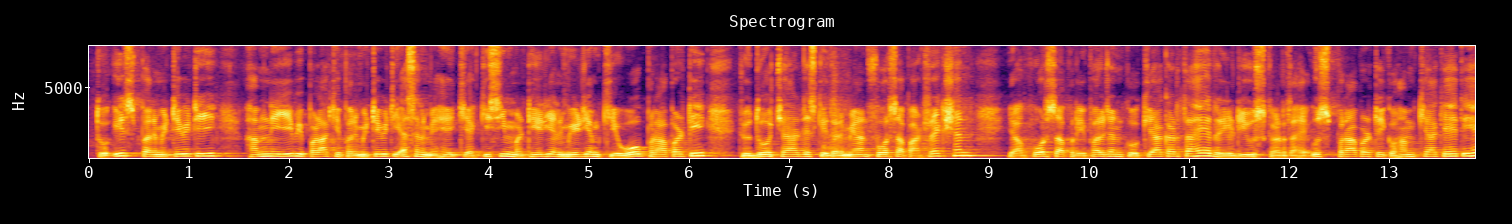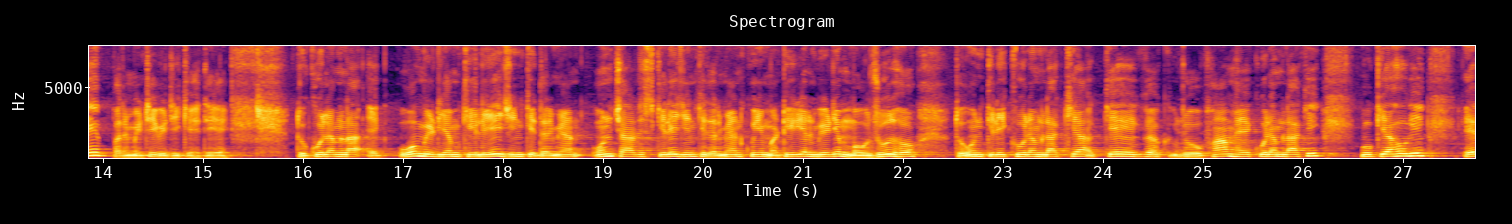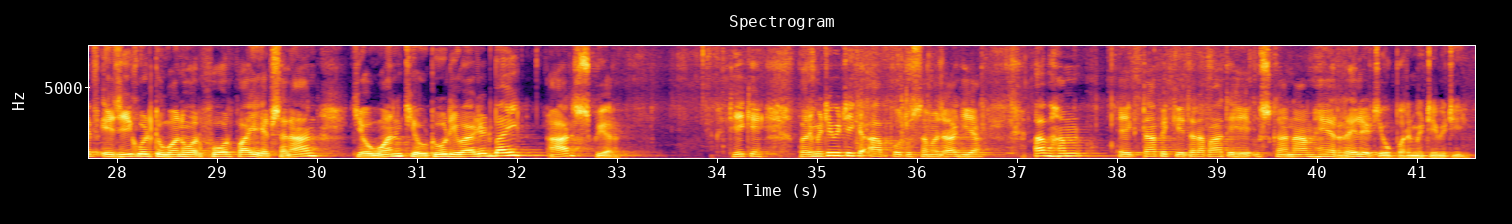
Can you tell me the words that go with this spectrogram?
तो इस परमिटिविटी हमने ये भी पढ़ा कि परमिटिविटी असल में है क्या किसी मटेरियल मीडियम की वो प्रॉपर्टी जो दो चार्जेस के दरमियान फोर्स ऑफ़ अट्रैक्शन या फोर्स ऑफ़ रिपल्जन को क्या करता है? रिड्यूस करता है। उस प्रॉपर्टी को हम क्या कहते हैं? परमिटिविटी कहते हैं। तो कुल अमला एक वो मीडियम के लिए जिनके दरमियान, उन चार्जेस के लिए जिनके दरमियान कोई मटीरियल मीडियम मौजूद हो तो उनके लिए कुल अमला क्या, के, जो फॉर्म है कुल अमला की, वो क्या होगी? F is equal to one over four five epsilon Q one Q two divided by R square ठीक है? परमिटिविटी का आपको तो समझ आ गया। अब हम एक टॉपिक की तरफ़ आते हैं, उसका नाम है रिलेटिव परमिटिविटी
